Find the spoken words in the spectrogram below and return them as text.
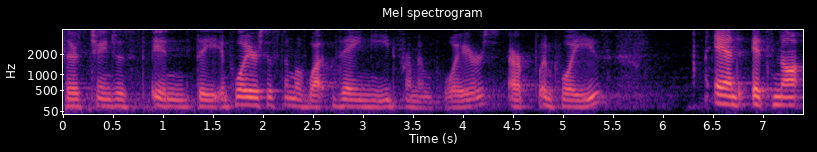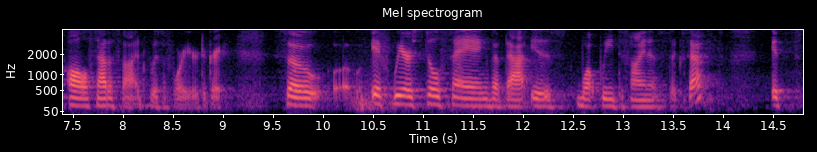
There's changes in the employer system of what they need from employers or employees. And it's not all satisfied with a four year degree. So uh, if we are still saying that that is what we define as success, it's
